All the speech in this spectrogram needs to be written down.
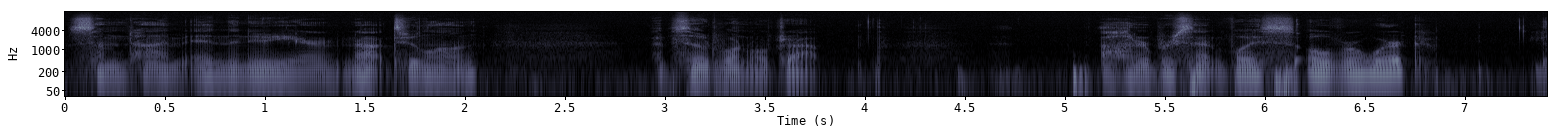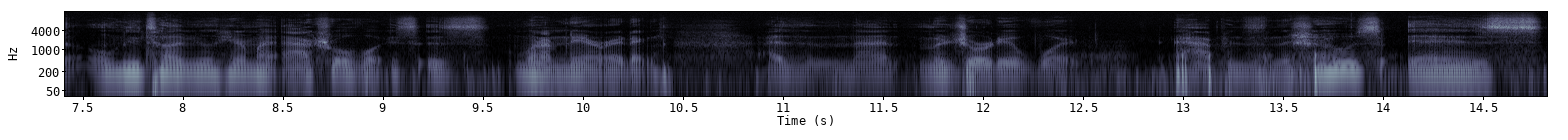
sometime in the new year, not too long, episode one will drop. 100% voice over work. The only time you'll hear my actual voice is when I'm narrating. Other than that, majority of what happens in the shows is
